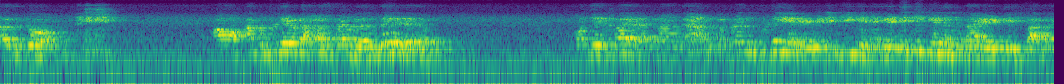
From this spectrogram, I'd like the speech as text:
அதுக்கு அந்த பிள்ளையோட ஹஸ்பண்ட் வந்து கொஞ்சம் இதுவா இறந்தாங்க அதுக்கப்புறம் அந்த பிள்ளைய எடுக்கிக்கணும். எடுக்கிக்கணும்னு தான் எழுதியிருப்பாங்க.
